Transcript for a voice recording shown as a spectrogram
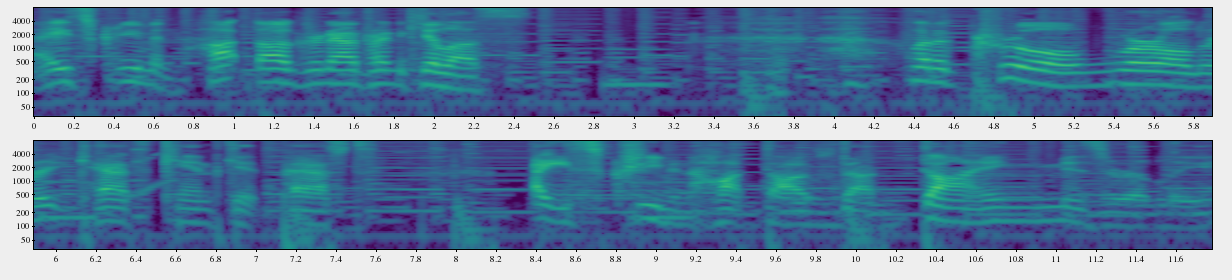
Ice cream and hot dogs are now trying to kill us. What a cruel world where cats can't get past ice cream and hot dogs without dying miserably.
